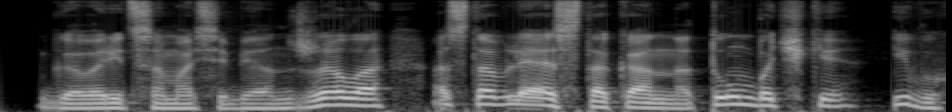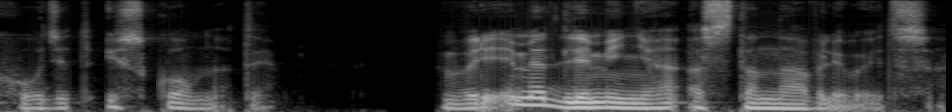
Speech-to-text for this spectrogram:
— говорит сама себе Анжела, оставляя стакан на тумбочке и выходит из комнаты. Время для меня останавливается.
